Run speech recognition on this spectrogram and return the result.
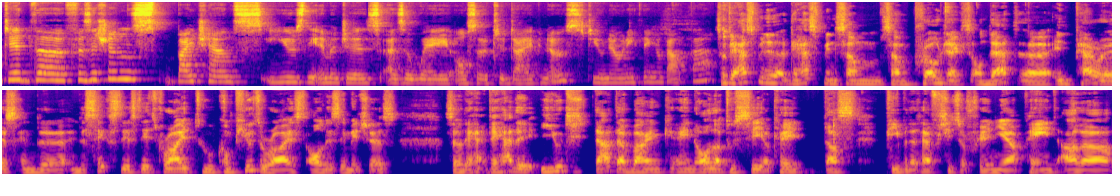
Did the physicians by chance use the images as a way also to diagnose? Do you know anything about that? So there has been a, there has been some some projects on that uh, in Paris in the in the 60s. They tried to computerize all these images. So they had they had a huge data bank in order to see okay does people that have schizophrenia paint other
